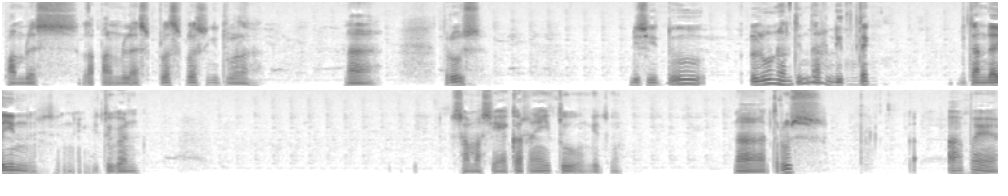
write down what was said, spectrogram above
18 18 plus plus gitulah. Nah terus di situ lu nanti ntar di tag ditandain gitu kan. Sama si hackernya itu gitu. Nah terus apa ya?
